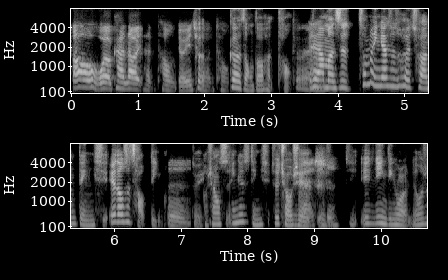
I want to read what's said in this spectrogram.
哦，我有看到很痛，有一球很痛。各种都很痛。对啊而且他们是他们应该就是会穿钉鞋，因为都是草地嘛。嗯，对，好像是应该是钉鞋，就是球鞋是是硬硬钉或者，然后就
